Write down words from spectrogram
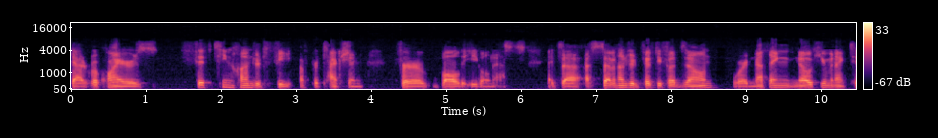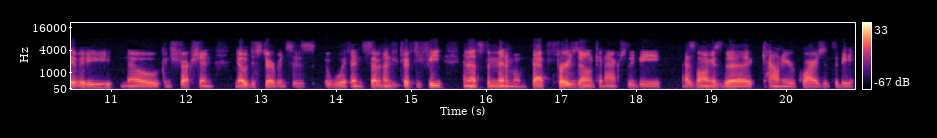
that requires 1,500 feet of protection for bald eagle nests. It's a, a 750 foot zone where nothing, no human activity, no construction, no disturbances within 750 feet, and that's the minimum. That first zone can actually be as long as the county requires it to be.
